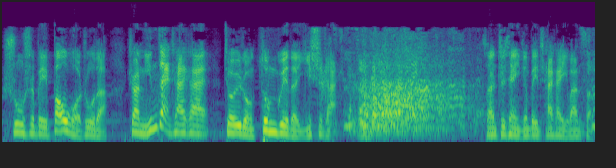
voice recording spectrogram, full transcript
书是被包裹住的，这样您再拆开就有一种尊贵的仪式感。虽然之前已经被拆开一万次了，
